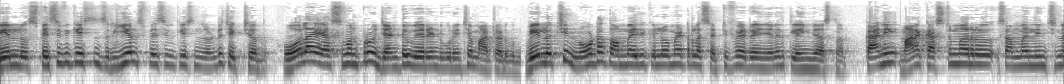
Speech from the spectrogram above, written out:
వీళ్ళు స్పెసిఫికేషన్స్ రియల్ స్పెసిఫికేషన్స్ ఉంటే చెక్ చేద్దాం. Ola S one pro gen two variant గురించే మాట్లాడుకుందాం. వీళ్ళు వచ్చి నూట తొంభై ఐదు కిలోమీటర్ల సర్టిఫైడ్ రేంజ్ అనేది క్లెయిమ్ చేస్తున్నారు. కానీ మన కస్టమర్ సంబంధించిన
